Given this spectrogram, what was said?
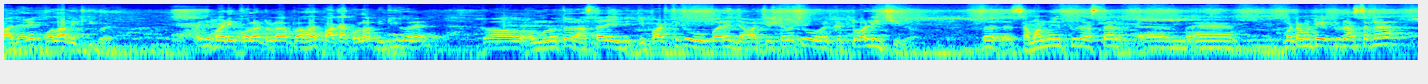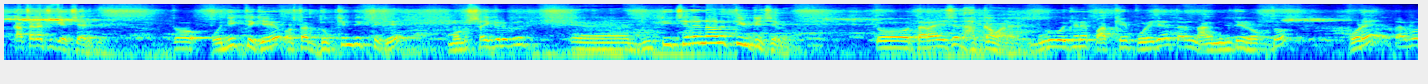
বাজারে কলা বিক্রি করে। ওই যে বাড়ির কলা টলা হয়, পাকা কলা বিক্রি করে। তো মূলত রাস্তার এপার থেকে ওপারে যাওয়ার চেষ্টা করছিল, ওর একটা ট্রলি ছিল। তো সামান্য একটু রাস্তার মোটামুটি একটু রাস্তাটা কাছাকাছি গেছে আর কি। তো ওই দিক থেকে, অর্থাৎ দক্ষিণ দিক থেকে মোটর সাইকেলে করে দুটি ছেলে না হলে তিনটি ছেলে। তো তারা এসে ধাক্কা মারে। বুড়ো ওইখানে পাক খেয়ে পড়ে যায়, তার নাক রক্ত পড়ে, তারপর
